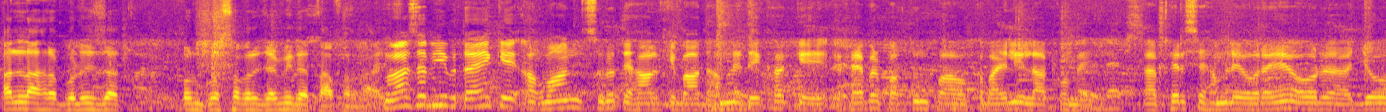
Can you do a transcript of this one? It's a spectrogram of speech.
اللہ رب العزت ان کو صبر جمیل عطا فرمائے۔ مولانا صاحب یہ بتائیں کہ افغان صورتحال کے بعد ہم نے دیکھا کہ خیبر پختونخوا قبائلی علاقوں میں پھر سے حملے ہو رہے ہیں اور جو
